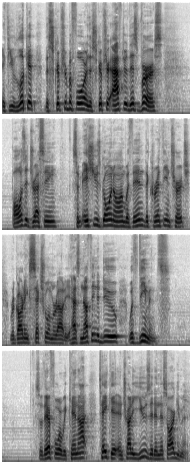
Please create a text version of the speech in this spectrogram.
If you look at the scripture before and the scripture after this verse, Paul is addressing some issues going on within the Corinthian church regarding sexual immorality. It has nothing to do with demons. So, therefore, we cannot take it and try to use it in this argument.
